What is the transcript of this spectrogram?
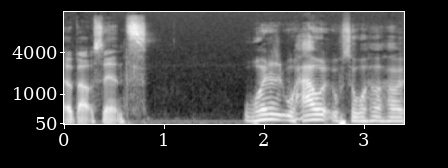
about synths. what? How? So what? How?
